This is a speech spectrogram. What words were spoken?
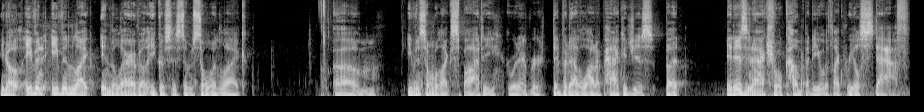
You know, even even like in the Laravel ecosystem, someone like um even someone like Spatie or whatever, they put out a lot of packages, but it is an actual company with like real staff.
